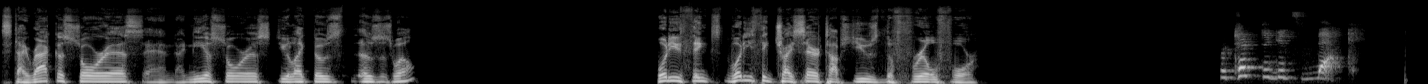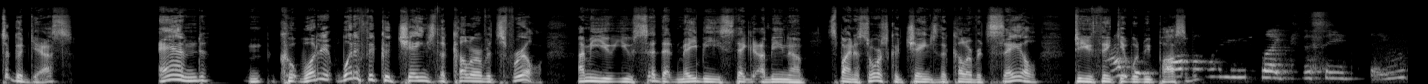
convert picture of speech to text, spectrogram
Styracosaurus and Einiosaurus. Do you like those those as well? What do you think? What do you think Triceratops used the frill for? Protecting its neck. That's a good guess. And could, what if what if it could change the color of its frill? I mean, you you said that maybe steg- I mean, uh, Spinosaurus could change the color of its sail. Do you think I it would be possible? Like the same thing,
